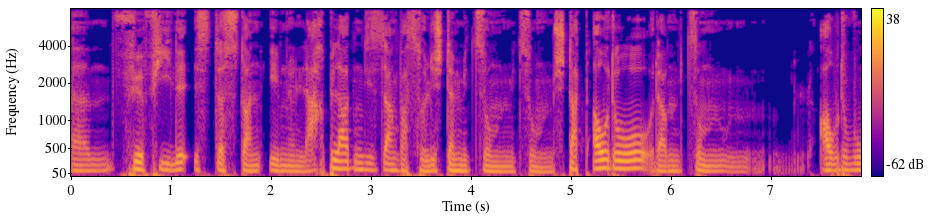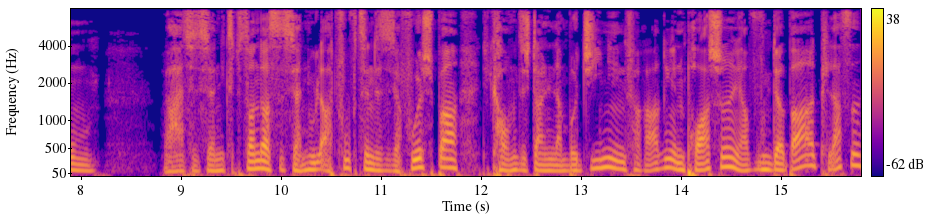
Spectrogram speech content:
ähm, für viele ist das dann eben ein Lachblatt und die sagen, was soll ich denn mit so, mit so einem Stadtauto oder mit so einem Auto, wo ja, es ist ja nichts Besonderes, das ist ja 0815, das ist ja furchtbar. Die kaufen sich dann einen Lamborghini, einen Ferrari, einen Porsche, ja, wunderbar, klasse.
